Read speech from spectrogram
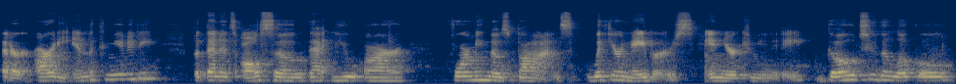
that are already in the community but then it's also that you are forming those bonds with your neighbors in your community. Go to the local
